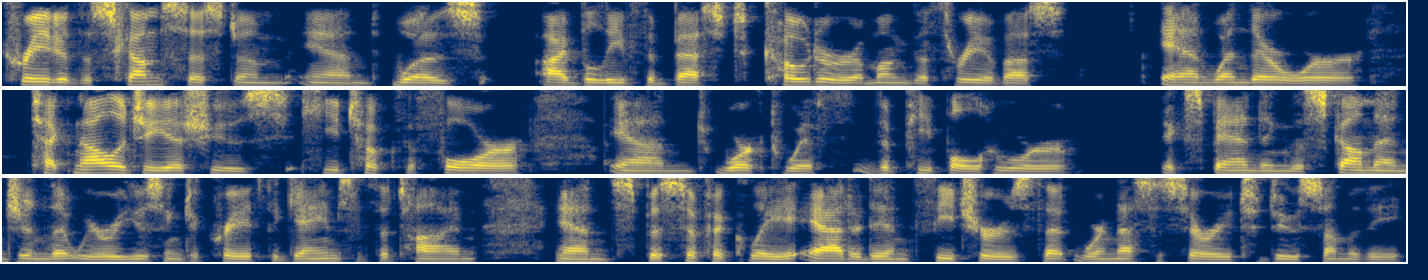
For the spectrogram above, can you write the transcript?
created the SCUMM system and was, I believe, the best coder among the three of us. And when there were technology issues, he took the fore and worked with the people who were expanding the SCUMM engine that we were using to create the games at the time and specifically added in features that were necessary to do some of the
